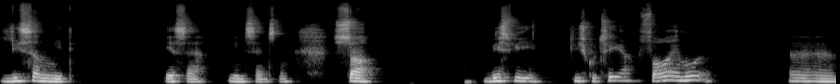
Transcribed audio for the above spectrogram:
Ligesom mit S er min sansning. Så hvis vi diskuterer for og imod, øh,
